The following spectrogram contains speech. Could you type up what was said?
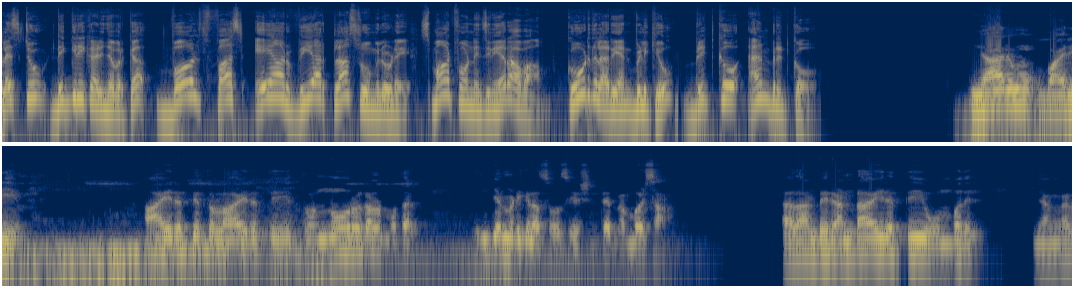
പ്ലസ് ടു ഡിഗ്രി കഴിഞ്ഞവർക്ക് world's first A R V R class റൂമിലൂടെ സ്മാർട്ട് ഫോൺ എഞ്ചിനീയർ ആവാം. കൂടുതൽ അറിയാൻ വിളിക്കൂ ബ്രിഡ്കോ ആൻഡ് ബ്രിഡ്കോ ഞാനും ഭാര്യയും ആയിരത്തി തൊള്ളായിരത്തി തൊണ്ണൂറുകൾ മുതൽ ഇന്ത്യൻ മെഡിക്കൽ അസോസിയേഷന്റെ മെമ്പേഴ്സാണ്. ഏതാണ്ട് രണ്ടായിരത്തി ഒമ്പതിൽ ഞങ്ങൾ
